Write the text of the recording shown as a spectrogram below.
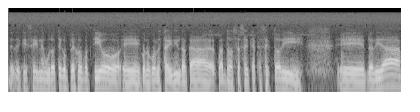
Desde que se inauguró este complejo deportivo, eh, Colo Colo está viniendo acá cuando se acerca a este sector y eh, en realidad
